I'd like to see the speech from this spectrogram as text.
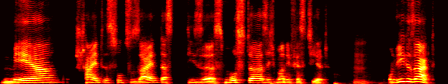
mehr scheint es so zu sein, dass dieses Muster sich manifestiert. Mhm. Und wie gesagt,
